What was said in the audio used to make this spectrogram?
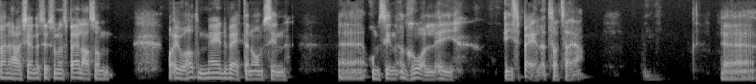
Men det här kändes ju som en spelare som var oerhört medveten om sin, eh, om sin roll i, i spelet så att säga. Eh,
